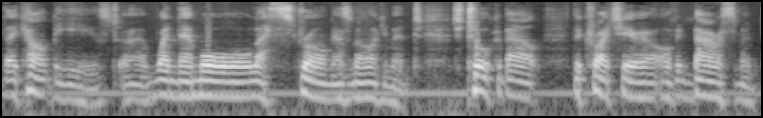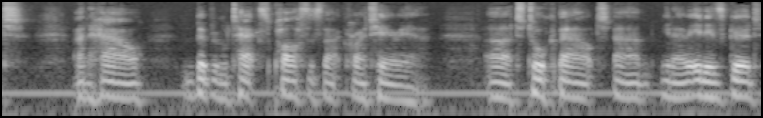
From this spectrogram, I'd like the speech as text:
they can't be used uh, when they're more or less strong as an argument. To talk about the criteria of embarrassment and how biblical text passes that criteria. Uh, to talk about, um, you know, it is good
